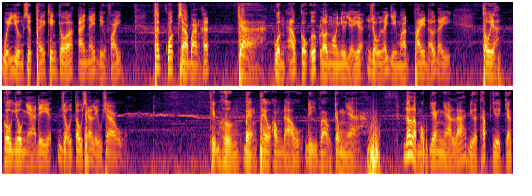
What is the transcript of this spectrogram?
quỷ dương sức thế khiến cho ai nấy đều phải thất quốc sao ban hết. Chà, quần áo cô ướt lội ngồi như vậy, rồi lấy gì mà thay đỡ đây? Thôi à, cô vô nhà đi, rồi tôi sẽ liệu sao? Thiểm Hương bèn theo ông Đạo đi vào trong nhà. Đó là một gian nhà lá vừa thấp vừa chật,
